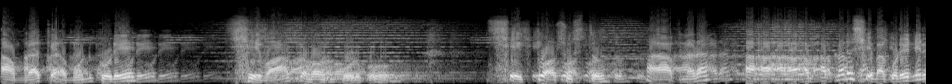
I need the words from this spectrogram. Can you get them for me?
আমরা কেমন করে সেবা গ্রহণ করব? সে একটু অসুস্থ। আপনারা আপনারা সেবা করে নিন।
